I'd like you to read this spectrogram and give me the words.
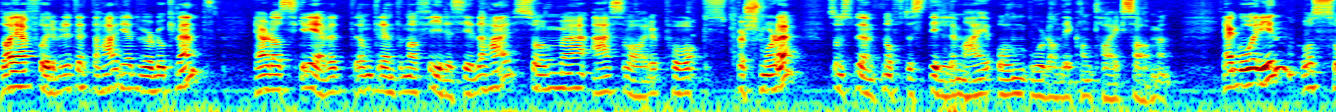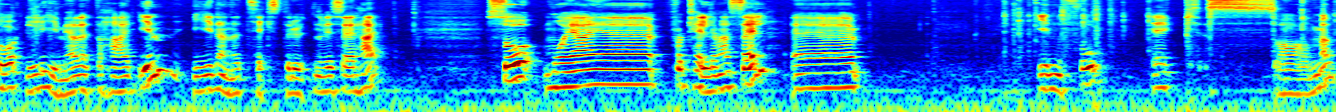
Da har jeg forberedt dette her i et Word-dokument. Jeg har da skrevet omtrent en A4-side her, som eh, er svaret på spørsmålet som studenten ofte stiller meg om hvordan de kan ta eksamen. Jeg går inn, og så limer jeg dette her inn i denne tekstruten vi ser her. Så må jeg eh, fortelle meg selv eh, info eksamen.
